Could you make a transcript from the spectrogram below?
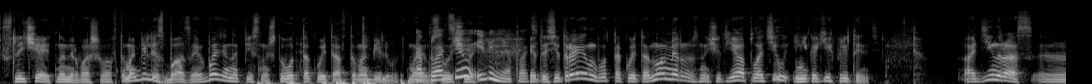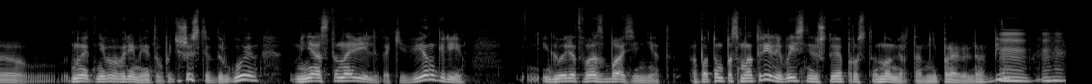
сличает номер вашего автомобиля с базой. А в базе написано, что вот такой-то автомобиль, вот в моем оплатил случае, или не оплатил? Это Citroёn, вот такой-то номер, значит, я оплатил, и никаких претензий. Один раз, э, ну это не во время этого путешествия, в другое, меня остановили такие в Венгрии, и говорят, вас в базе нет. А потом посмотрели, выяснили, что я просто номер там неправильно вбил. Mm-hmm.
